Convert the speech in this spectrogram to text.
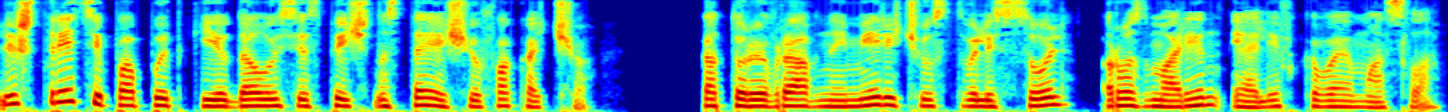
Лишь с третьей попытки ей удалось испечь настоящую фокаччу, в которой в равной мере чувствовались соль, розмарин и оливковое масло.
